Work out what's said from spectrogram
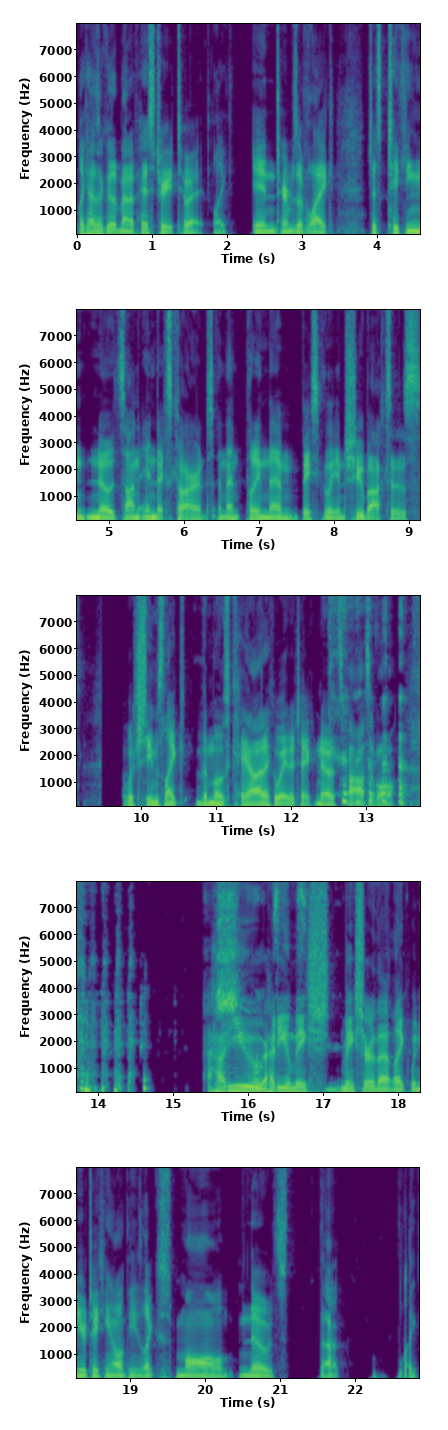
like has a good amount of history to it. Like in terms of like just taking notes on index cards and then putting them basically in shoe boxes which seems like the most chaotic way to take notes possible. how do you how do you make sh- make sure that like when you're taking all these like small notes that like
